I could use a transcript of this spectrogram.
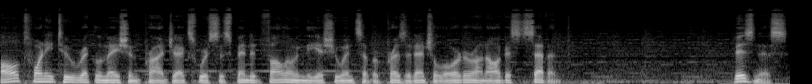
All 22 reclamation projects were suspended following the issuance of a presidential order on August 7. Business,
